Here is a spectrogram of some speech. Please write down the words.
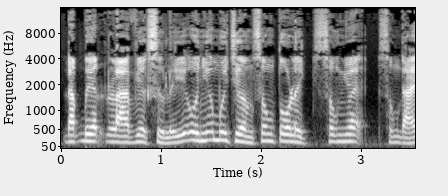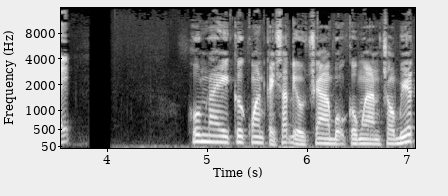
đặc biệt là việc xử lý ô nhiễm môi trường sông Tô Lịch, sông Nhuệ, sông Đáy. Hôm nay, Cơ quan Cảnh sát điều tra Bộ Công an cho biết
